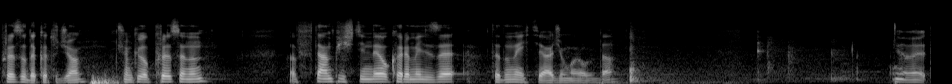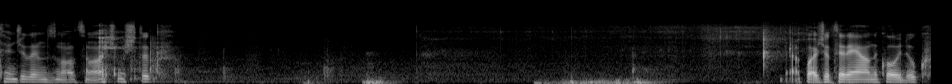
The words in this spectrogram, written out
pırasa da katacağım. Çünkü o pırasanın Hafiften piştiğinde o karamelize tadına ihtiyacım var orada. Evet, tencerelerimizin altını açmıştık. Bir parça tereyağını koyduk.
